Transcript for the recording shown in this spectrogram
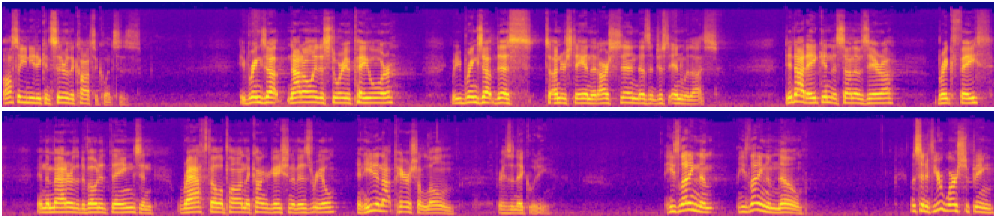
Also, you need to consider the consequences. He brings up not only the story of Peor, but he brings up this to understand that our sin doesn't just end with us. Did not Achan, the son of Zerah, break faith in the matter of the devoted things, and wrath fell upon the congregation of Israel? and he did not perish alone for his iniquity. He's letting them, he's letting them know. Listen, if you're worshiping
